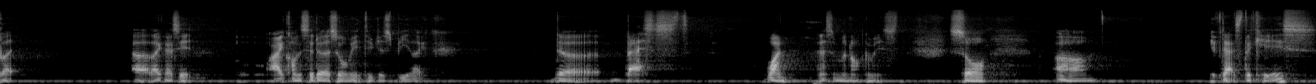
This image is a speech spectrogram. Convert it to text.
but uh, like I said, I consider a soulmate to just be like the best one as a monogamist. So, um, if that's the case,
